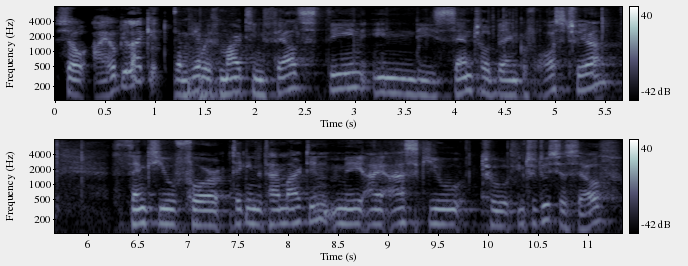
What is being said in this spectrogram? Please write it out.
so I hope you like it. I'm here with Martin Feldstein in the Central Bank of Austria. Thank you for taking the time, Martin. May I ask you to introduce yourself?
